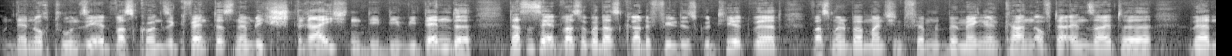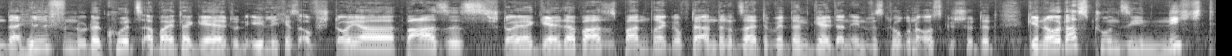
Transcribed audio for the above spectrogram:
Und dennoch tun sie etwas Konsequentes, nämlich streichen die Dividende. Das ist ja etwas, über das gerade viel diskutiert wird, was man bei manchen Firmen bemängeln kann. Auf der einen Seite werden da Hilfen oder Kurzarbeitergeld und ähnliches auf Steuerbasis, Steuergelderbasis beantragt. Auf der anderen Seite wird dann Geld an Investoren ausgeschüttet. Genau das tun sie nicht.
